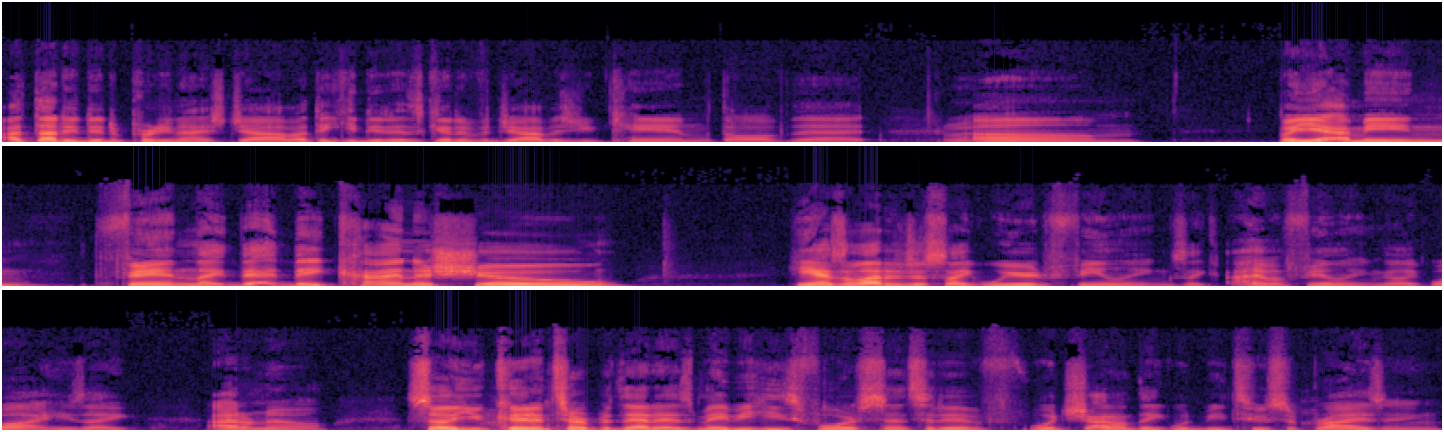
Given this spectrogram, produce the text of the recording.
I thought he did a pretty nice job. I think he did as good of a job as you can with all of that. Right. Um, but yeah, I mean, Finn, like they, they kind of show he has a lot of just like weird feelings. Like I have a feeling. They're like, why? He's like, I don't know. So you could interpret that as maybe he's force sensitive, which I don't think would be too surprising.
